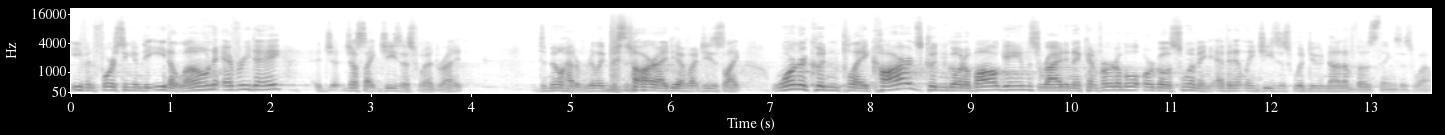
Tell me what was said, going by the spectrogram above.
even forcing him to eat alone every day, j- just like Jesus would, right? DeMille had a really bizarre idea of what Jesus like. Warner couldn't play cards, couldn't go to ball games, ride in a convertible, or go swimming. Evidently, Jesus would do none of those things as well.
